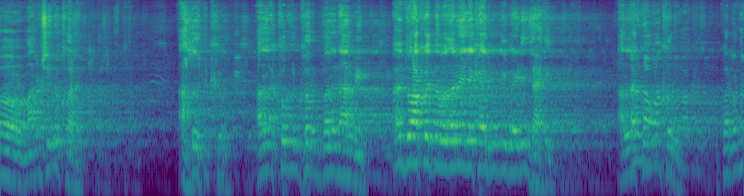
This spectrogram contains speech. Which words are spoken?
ও মানুষেরও করেন আল্লাহ আল্লাহ কবুল করুন বলেন আমিন। আমি দোয়া করতে বোঝানো এলাকায় রুগী বেড়ি যাই আল্লাহ কবুল করুন করব না?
